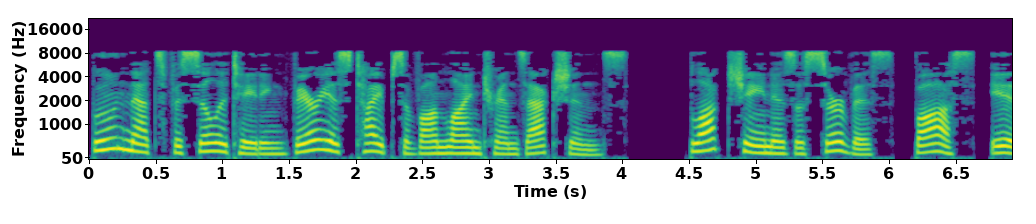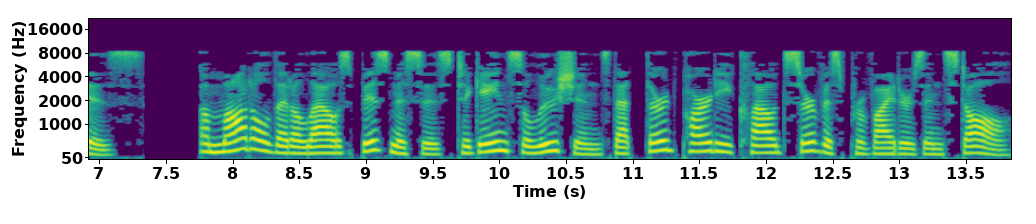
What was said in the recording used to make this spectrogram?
boon that's facilitating various types of online transactions. Blockchain as a service, BaaS, is a model that allows businesses to gain solutions that third party cloud service providers install,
